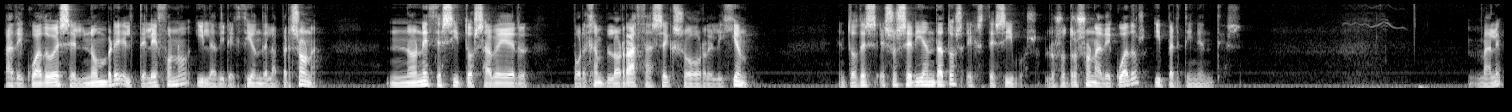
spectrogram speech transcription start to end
adecuado es el nombre, el teléfono y la dirección de la persona. No necesito saber, por ejemplo, raza, sexo o religión. Entonces, esos serían datos excesivos. Los otros son adecuados y pertinentes. ¿Vale?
